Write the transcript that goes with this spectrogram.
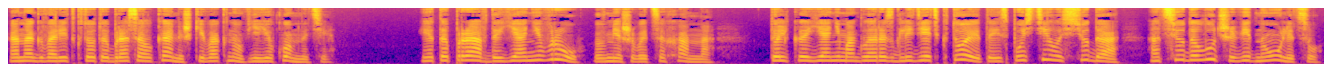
Она говорит, кто-то бросал камешки в окно в ее комнате. «Это правда, я не вру», — вмешивается Ханна. «Только я не могла разглядеть, кто это, и спустилась сюда. Отсюда лучше видно улицу».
